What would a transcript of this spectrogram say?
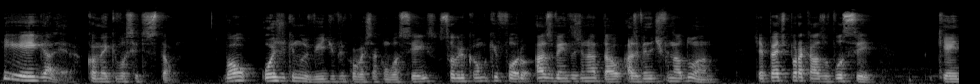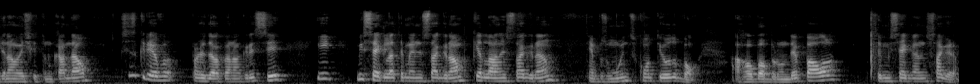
E aí galera, como é que vocês estão? Bom, hoje aqui no vídeo vim conversar com vocês sobre como que foram as vendas de Natal, as vendas de final do ano. Já pede por acaso você, que ainda não é inscrito no canal, se inscreva para ajudar o canal a crescer e me segue lá também no Instagram, porque lá no Instagram temos muito conteúdo bom. Arroba Bruno de Paula, você me segue lá no Instagram.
